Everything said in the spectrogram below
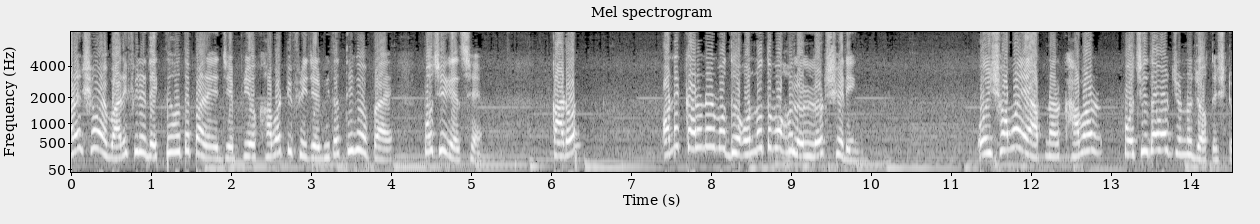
অনেক সময় বাড়ি ফিরে দেখতে হতে পারে যে প্রিয় খাবারটি ফ্রিজের ভিতর থেকেও প্রায় পচে গেছে। কারণ অনেক কারণের মধ্যে অন্যতম হলো লোডশেডিং। ওই সময়ে আপনার খাবার পচে দেওয়ার জন্য যথেষ্ট।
